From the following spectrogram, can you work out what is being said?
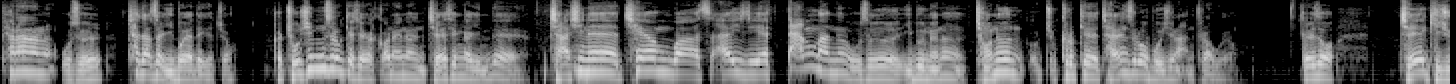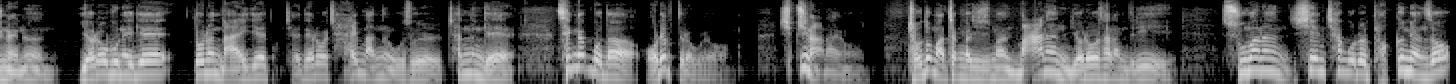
편안한 옷을 찾아서 입어야 되겠죠. 그러니까 조심스럽게 제가 꺼내는 제 생각인데 자신의 체형과 사이즈에 딱 맞는 옷을 입으면은 저는 좀 그렇게 자연스러워 보이지는 않더라고요. 그래서 제 기준에는 여러분에게 또는 나에게 제대로 잘 맞는 옷을 찾는 게 생각보다 어렵더라고요. 쉽진 않아요. 저도 마찬가지지만 많은 여러 사람들이 수많은 시행착오를 겪으면서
